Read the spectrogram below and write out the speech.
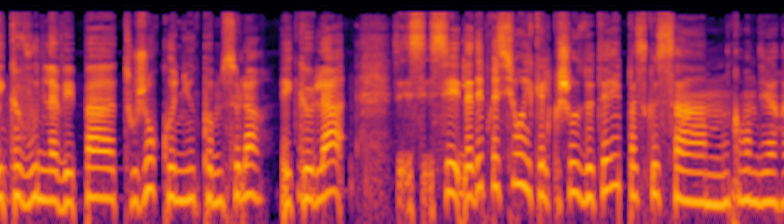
et que vous ne l'avez pas toujours connue comme cela, et que là, c'est la dépression est quelque chose de terrible parce que ça, comment dire,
